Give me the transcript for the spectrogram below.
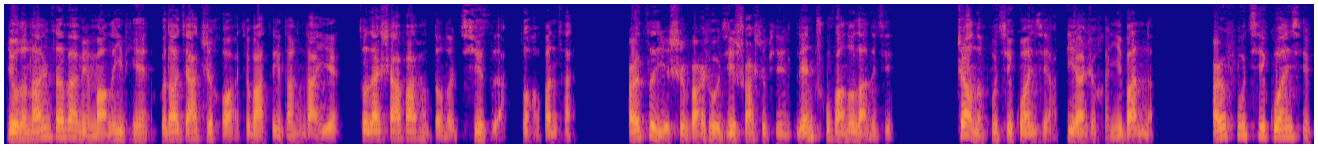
有的男人在外面忙了一天，回到家之后啊，就把自己当成大爷，坐在沙发上等着妻子啊做好饭菜，而自己是玩手机、刷视频，连厨房都懒得进。这样的夫妻关系啊，必然是很一般的。而夫妻关系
